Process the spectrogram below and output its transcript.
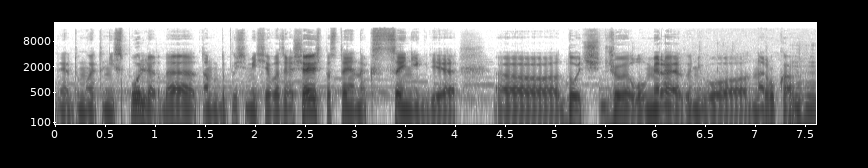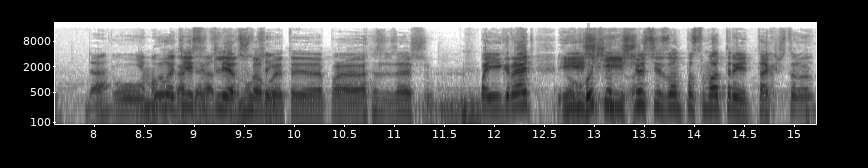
я думаю, это не спойлер, да, там, допустим, если я возвращаюсь постоянно к сцене, где э, дочь Джоэла умирает у него на руках, Мгм. да, О, я могу было каждый 10 раз лет, чтобы и- это, по- знаешь, поиграть и, Хочешь- и еще сезон посмотреть. Так что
